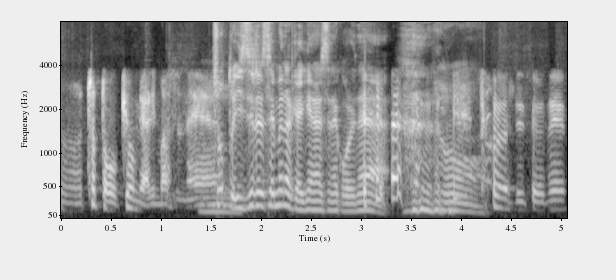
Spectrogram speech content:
うんうんちょっと興味ありますね。ちょっといずれ攻めなきゃいけないですねこれね、うん。そうなんですよね、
